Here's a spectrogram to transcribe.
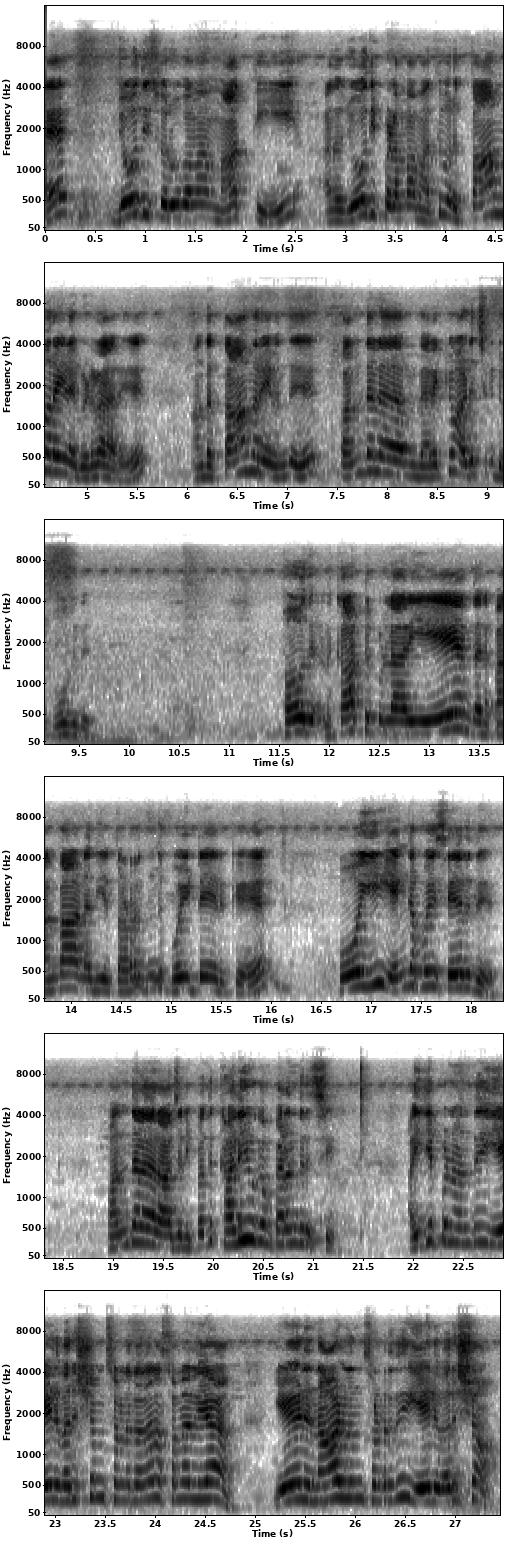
ஜோதி ஸ்வரூபமாக மாற்றி அந்த ஜோதி பிழம்பாக மாற்றி ஒரு தாமரையில் விடுறாரு. அந்த தாமரை வந்து பந்தலம் வரைக்கும் அடிச்சுக்கிட்டு போகுது. போகுது. அந்த காட்டுக்குள்ளாரையே அந்த பம்பா நதியை தொடர்ந்து போயிட்டே இருக்கு. போய் எங்கே போய் சேருது? பந்தலராஜன் இப்போ வந்து கலியுகம் பிறந்துருச்சு. ஐயப்பன் வந்து ஏழு வருஷம் சொன்னதை தான் நான் சொன்னேன் இல்லையா? ஏழு நாள்னு சொல்கிறது ஏழு வருஷம்.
